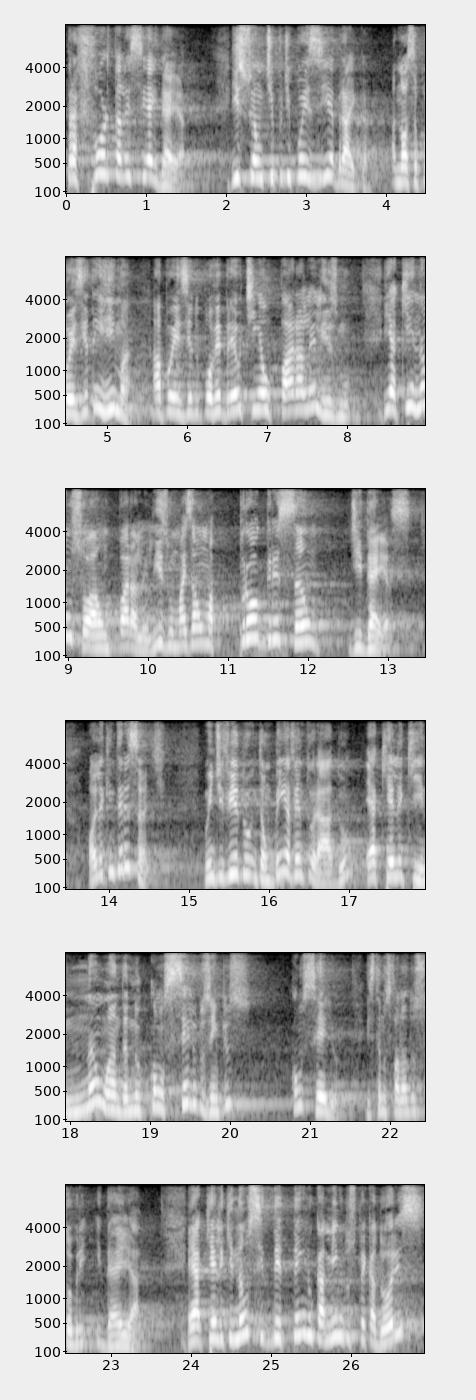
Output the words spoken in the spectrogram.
para fortalecer a ideia. Isso é um tipo de poesia hebraica. A nossa poesia tem rima. A poesia do povo hebreu tinha o paralelismo. E aqui não só há um paralelismo, mas há uma progressão de ideias. Olha que interessante. O indivíduo, então, bem-aventurado é aquele que não anda no conselho dos ímpios, conselho, estamos falando sobre ideia. É aquele que não se detém no caminho dos pecadores,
